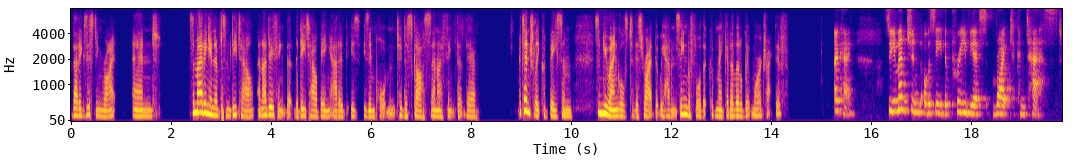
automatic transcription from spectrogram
that existing right and some adding in of some detail. And I do think that the detail being added is, is important to discuss. And I think that there potentially could be some, some new angles to this right that we haven't seen before that could make it a little bit more attractive. Okay. So you mentioned obviously the previous right to contest.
